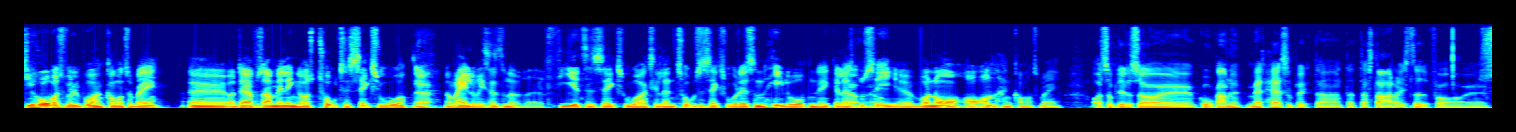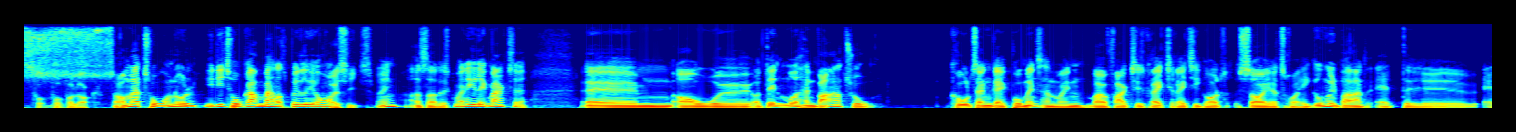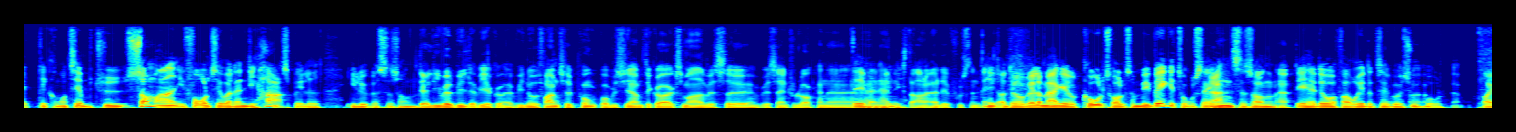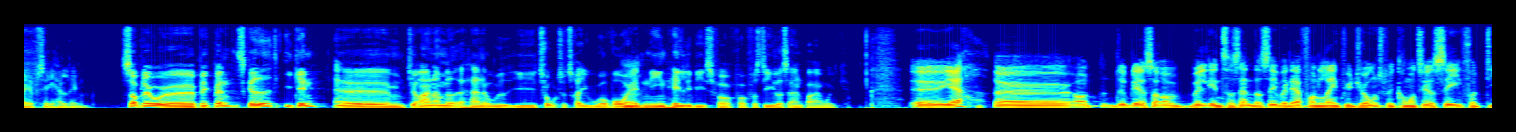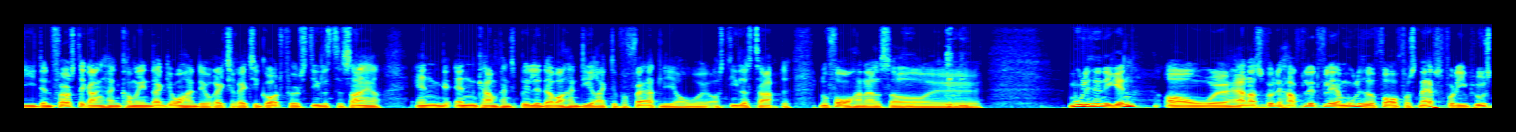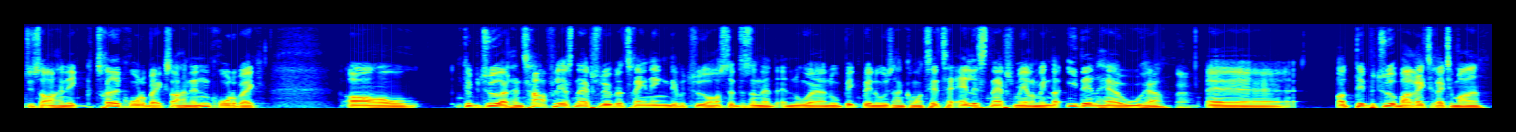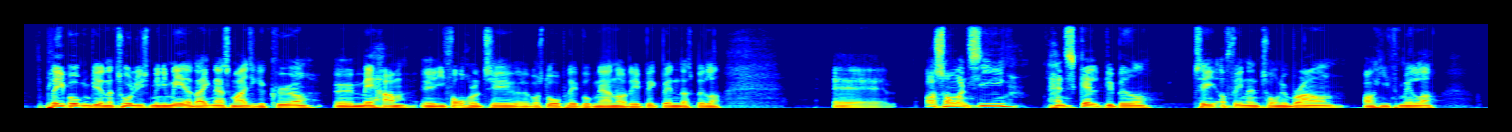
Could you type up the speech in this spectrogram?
de håber selvfølgelig på, at han kommer tilbage. Øh, og derfor så er meldingen også 2 til 6 uger. Ja. Normalt er det sådan noget 4 til 6 uger, eller 2 til 6 uger, det er sådan helt åbent, ikke? Lad os Jo, nu se, øh, hvornår og om han kommer tilbage. Og så bliver det så øh, god gamle Matt Hasselbeck, der, der, der starter i stedet for, øh, for, for, for Lok. Som er 2 og 0 i de to kampe, han har spillet i år. Præcis. Ikke? Altså, det skal man lige lægge mærke til. Øhm, og, øh, og den måde, han var to Coles angreb på, mens han var inde, var jo faktisk rigtig, rigtig godt. Så jeg tror ikke umiddelbart, at, øh, at det kommer til at betyde så meget i forhold til, hvordan de har spillet i løbet af sæsonen. Det er alligevel vildt, at vi er, at vi er nået frem til et punkt, hvor vi siger, at det gør ikke så meget, hvis, øh, hvis Andrew Locke han, er, Det han, han ikke starter. Ja, det er fuldstændig Ikke? Og det var vel at mærke jo et Coles hold, som vi begge to sagde Ja. inden sæsonen. Ja. Det her, det var favoritter til at gå i Super Bowl Ja, ja. fra FC halvdelen. Så blev øh, Big Ben skadet igen. Øh, de regner med, at han er ude i to til tre uger, hvor mm. Mhm. den ene heldigvis for, for, for Steelers er en bye week. Øh, ja, øh, og det bliver så vældig interessant at se, hvad det er for en Landry Jones, vi kommer til at se, fordi den første gang, han kom ind, der gjorde han det jo rigtig, rigtig godt, førte Steelers til sejr. Anden, anden kamp, han spillede, der var han direkte forfærdelig, og, øh, og Steelers tabte. Nu får han altså øh, muligheden igen, og øh, han har selvfølgelig haft lidt flere muligheder for at få snaps, fordi pludselig så er han ikke tredje quarterback, så er han anden quarterback. Og det betyder, at han tager flere snaps i løbet af træningen. Det betyder også, at det er sådan, at, at nu er nu Big Ben ude, så han kommer til at tage alle snaps mere eller mindre i den her uge her. Ja. Øh, og det betyder bare rigtig, rigtig meget. Playbooken bliver naturligvis minimeret. Der er ikke nær så meget, de kan køre øh, med ham øh, i forhold til, øh, hvor stor playbooken er, når det er Big Ben, der spiller. Øh, og så må man sige, han skal blive bedre til at finde Antonio Brown og Heath Miller.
